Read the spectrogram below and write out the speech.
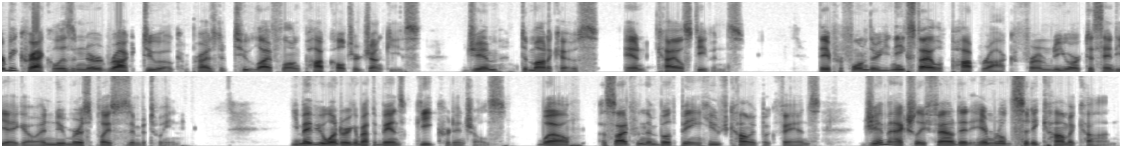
Kirby Krackle is a nerd rock duo comprised of two lifelong pop culture junkies, Jim Demonakos and Kyle Stevens. They perform their unique style of pop rock from New York to San Diego and numerous places in between. You may be wondering about the band's geek credentials. Well, aside from them both being huge comic book fans, Jim actually founded Emerald City Comic Con,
